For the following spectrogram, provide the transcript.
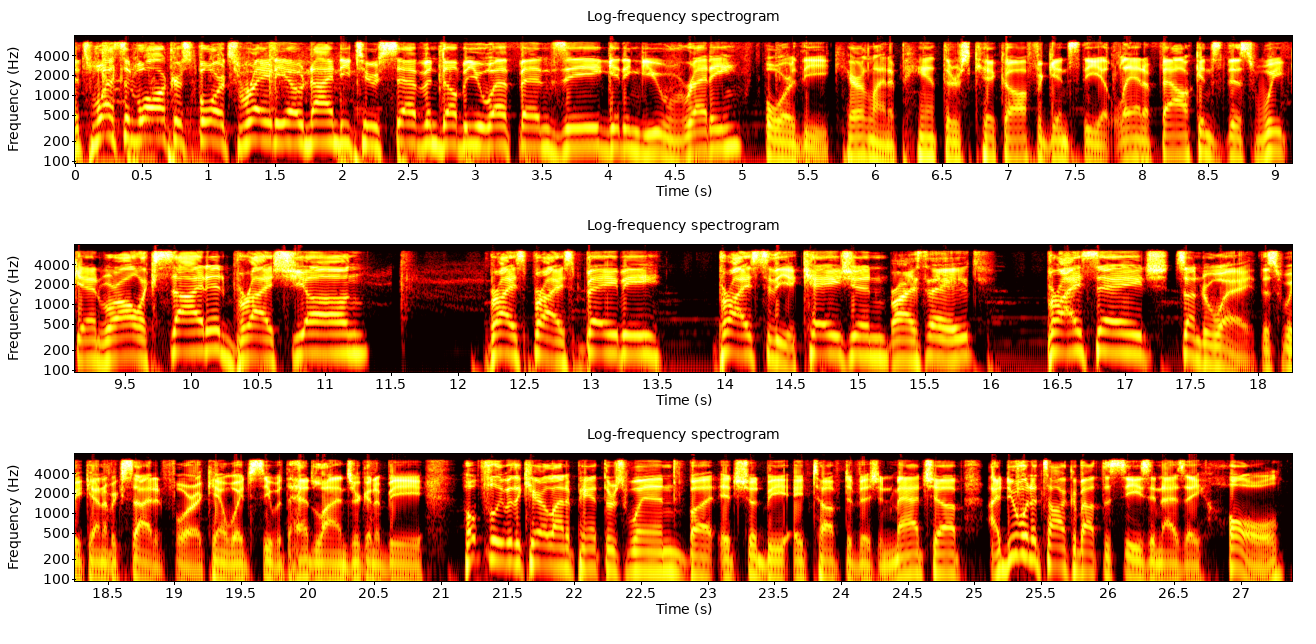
It's Wes and Walker Sports Radio 92.7 WFNZ getting you ready for the Carolina Panthers kickoff against the Atlanta Falcons this weekend. We're all excited. Bryce Young, Bryce Bryce baby, Bryce to the occasion. Bryce Age. Bryce Age. It's underway this weekend. I'm excited for it. Can't wait to see what the headlines are going to be. Hopefully, with the Carolina Panthers win, but it should be a tough division matchup. I do want to talk about the season as a whole.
